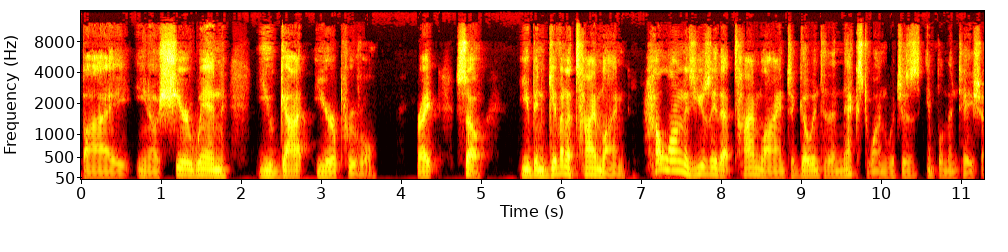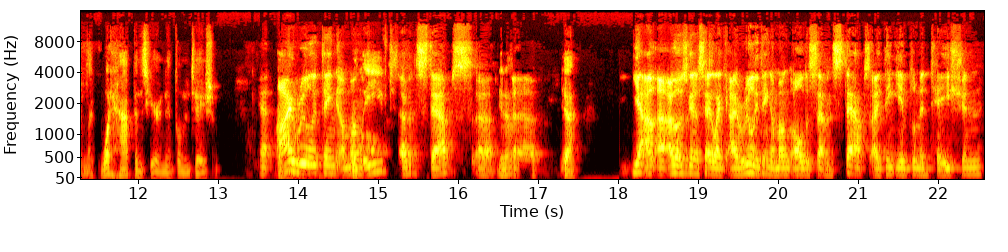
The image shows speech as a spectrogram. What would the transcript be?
by you know sheer win, you got your approval, right? So you've been given a timeline. How long is usually that timeline to go into the next one, which is implementation? Like what happens here in implementation? Yeah, I really think among seven steps, uh, you know, uh, yeah, yeah I, I was going to say like i really think among all the seven steps i think implementation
